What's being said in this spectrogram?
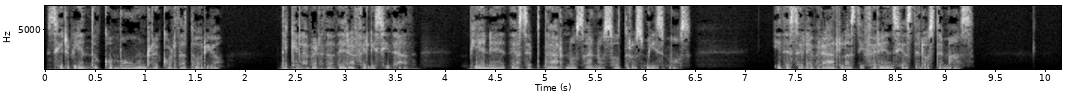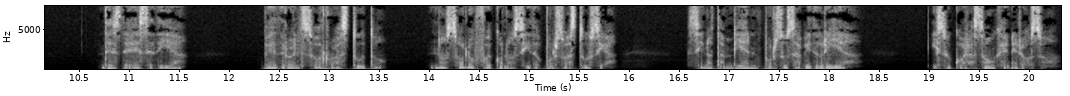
sirviendo como un recordatorio de que la verdadera felicidad viene de aceptarnos a nosotros mismos y de celebrar las diferencias de los demás. Desde ese día, Pedro el zorro astuto no solo fue conocido por su astucia, sino también por su sabiduría y su corazón generoso.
